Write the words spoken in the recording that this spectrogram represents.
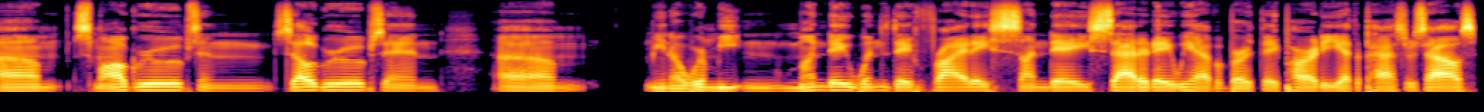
um, small groups and cell groups, and um, you know we're meeting Monday, Wednesday, Friday, Sunday, Saturday. We have a birthday party at the pastor's house.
